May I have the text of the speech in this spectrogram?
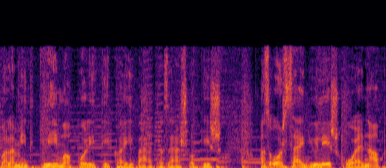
valamint klímapolitikai változások is. Az országgyűlés holnap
